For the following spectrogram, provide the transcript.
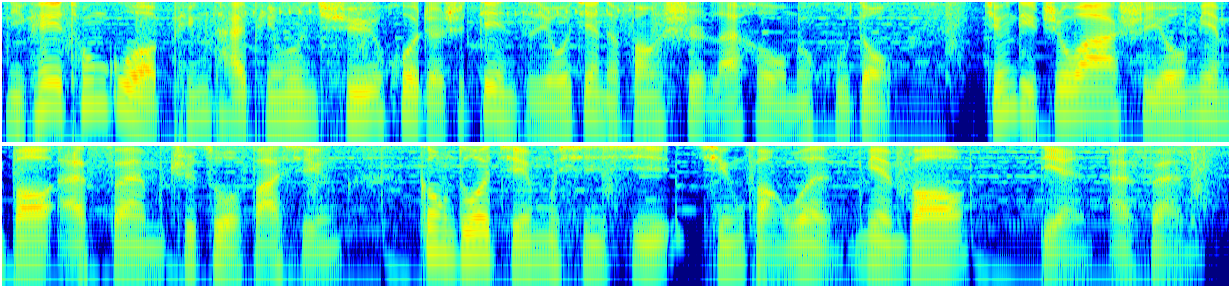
你可以通过平台评论区或者是电子邮件的方式来和我们互动。《井底之蛙》是由面包 FM 制作发行，更多节目信息请访问面包点 FM。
